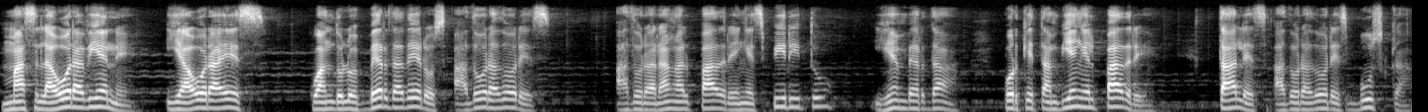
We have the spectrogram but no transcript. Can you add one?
Mas la hora viene y ahora es cuando los verdaderos adoradores adorarán al Padre en espíritu y en verdad, porque también el Padre tales adoradores busca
